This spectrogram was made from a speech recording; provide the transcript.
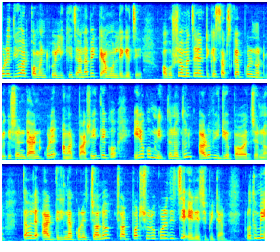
করে দিও আর কমেন্ট করে লিখে জানাবে কেমন লেগেছে। অবশ্যই আমার চ্যানেলটিকে সাবস্ক্রাইব করে নোটিফিকেশান ডান করে আমার পাশেই থেকো এরকম নিত্য নতুন আরও ভিডিও পাওয়ার জন্য। তাহলে আর দেরি না করে চলো চটপট শুরু করে দিচ্ছি এই রেসিপিটা। প্রথমেই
